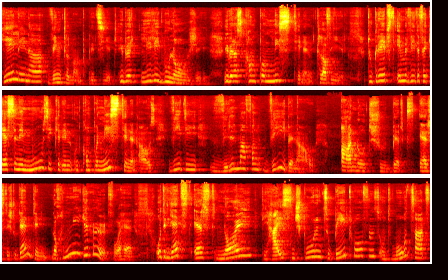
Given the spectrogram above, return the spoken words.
Helena Winkelmann publiziert, über Lili Boulanger, über das Komponistinnenklavier. Du gräbst immer wieder vergessene Musikerinnen und Komponistinnen aus, wie die Wilma von Webenau Arnold Schönbergs erste Studentin, noch nie gehört vorher. Oder jetzt erst neu die heißen Spuren zu Beethovens und Mozarts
